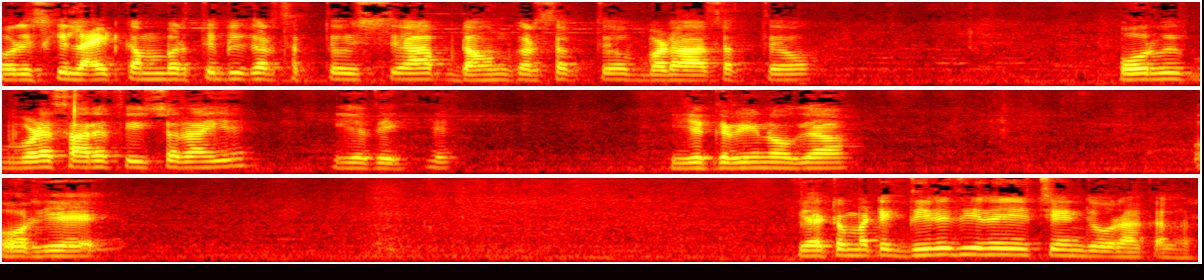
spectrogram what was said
और इसकी लाइट कम बढ़ती भी कर सकते हो। इससे आप डाउन कर सकते हो, बढ़ा सकते हो। और भी बड़े सारे फीचर हैं ये। ये देखिए। ये ग्रीन हो गया। और ये ये ऑटोमेटिक धीरे धीरे ये चेंज हो रहा है कलर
